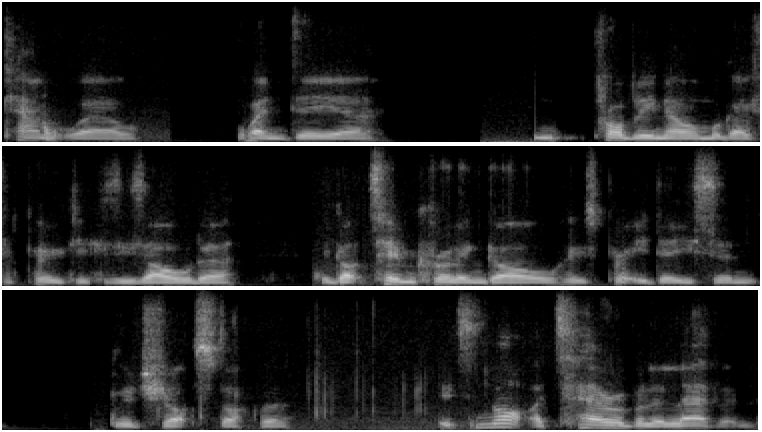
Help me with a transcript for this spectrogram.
Cantwell, Buendia. Probably no one will go for Pukki because he's older. They've got Tim Krul in goal, who's pretty decent, good shot stopper. It's not a terrible 11.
